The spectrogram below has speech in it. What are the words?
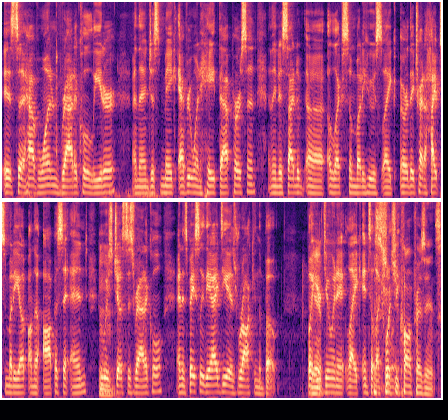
is to have one radical leader and then just make everyone hate that person and then decide to uh, elect somebody who's like or they try to hype somebody up on the opposite end who is just as radical and it's basically the idea is rocking the boat but Yeah. you're doing it like That's intellectually what you call presidents.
